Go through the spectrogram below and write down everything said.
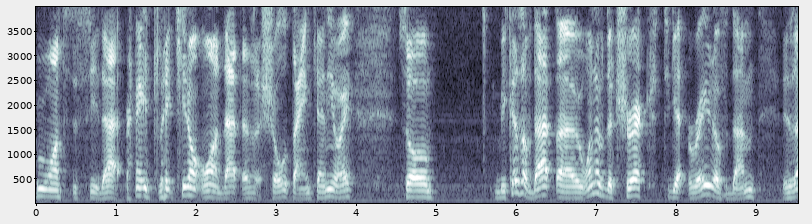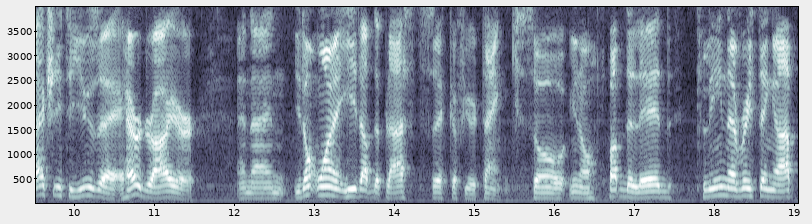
who wants to see that right? Like you don't want that as a show tank anyway. So because of that, uh, one of the trick to get rid of them is actually to use a hair dryer and then you don't want to heat up the plastic of your tank. So you know pop the lid clean everything up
